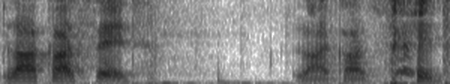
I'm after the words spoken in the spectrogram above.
like I said, like I said.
